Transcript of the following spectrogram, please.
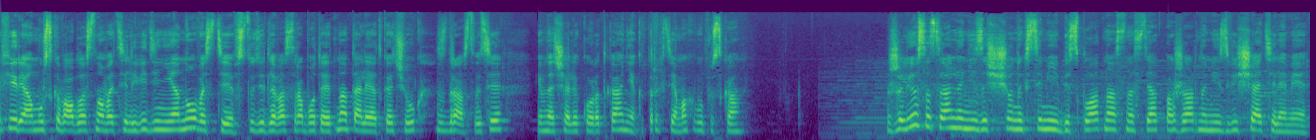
эфире Амурского областного телевидения новости. В студии для вас работает Наталья Ткачук. Здравствуйте. И вначале коротко о некоторых темах выпуска. Жилье социально незащищенных семей бесплатно оснастят пожарными извещателями.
